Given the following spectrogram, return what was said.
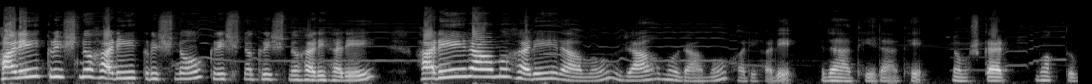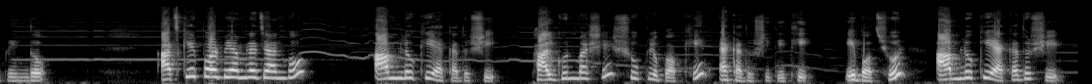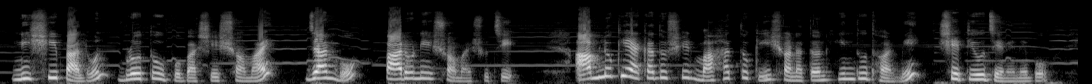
হরে কৃষ্ণ হরে কৃষ্ণ কৃষ্ণ কৃষ্ণ, হরে হরে। হরে রাম হরে রাম রাম রাম, হরে হরে। রাধে রাধে। নমস্কার, ভক্তবৃন্দ। আজকের পর্বে আমরা জানব আমলকি একাদশী, ফাল্গুন মাসের শুক্লপক্ষের একাদশী তিথি। এবছর আমলকি একাদশীর নিশি পালন ব্রত উপবাসের সময় জানব পারণের সময়সূচি। আমলকি একাদশীর মাহাত্ম কি সনাতন হিন্দু ধর্মে সেটিও জেনে নেব।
